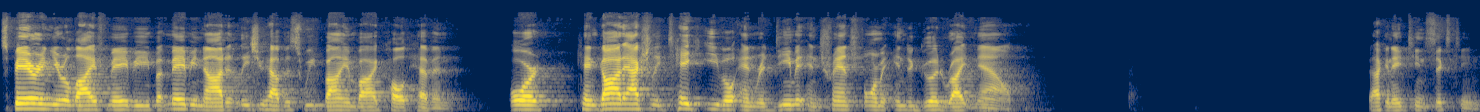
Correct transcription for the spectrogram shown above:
sparing your life maybe, but maybe not? At least you have the sweet by and by called heaven. Or can God actually take evil and redeem it and transform it into good right now? Back in 1816,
